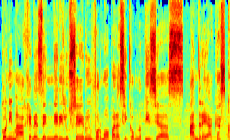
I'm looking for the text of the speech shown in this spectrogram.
Con imágenes de Neri Lucero informó para SICOM Noticias Andrea Casco.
